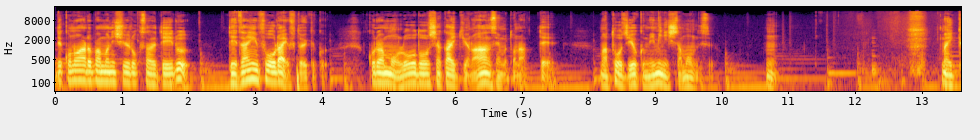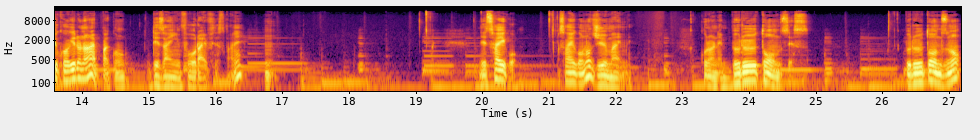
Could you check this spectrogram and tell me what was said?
で、このアルバムに収録されているデザインフォーライフという曲。これはもう労働者階級のアンセムとなって、まあ当時よく耳にしたもんですよ。うん。まあ一曲あげるならやっぱりこのデザインフォーライフですかね。うん。で、最後。最後の10枚目。これはねブルートーンズですブルートーンズの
